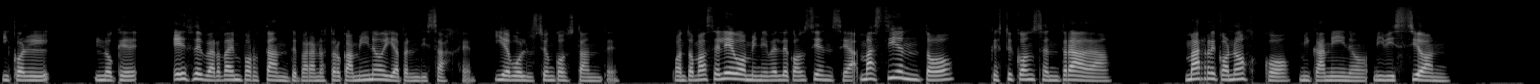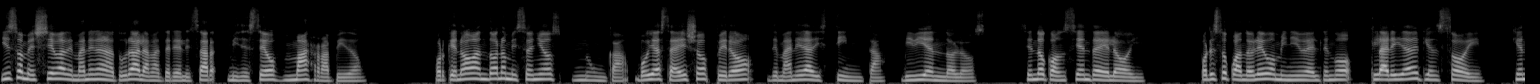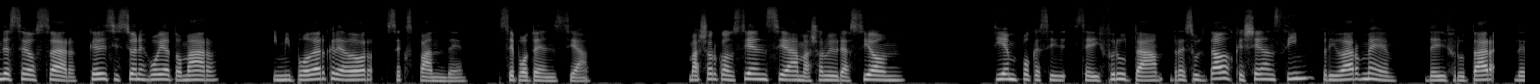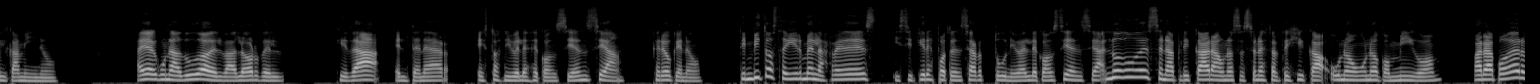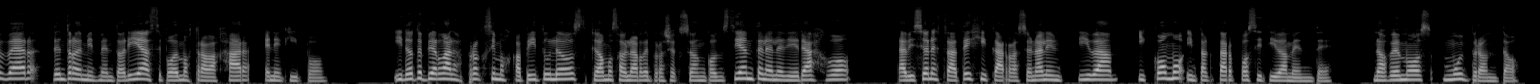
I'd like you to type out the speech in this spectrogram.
y con lo que es de verdad importante para nuestro camino y aprendizaje y evolución constante. Cuanto más elevo mi nivel de conciencia, más siento que estoy concentrada, más reconozco mi camino, mi visión. Y eso me lleva de manera natural a materializar mis deseos más rápido porque no abandono mis sueños nunca. Voy hacia ellos, pero de manera distinta, viviéndolos, siendo consciente del hoy. Por eso cuando elevo mi nivel tengo claridad de quién soy, quién deseo ser, qué decisiones voy a tomar y mi poder creador se expande, se potencia. Mayor conciencia, mayor vibración, tiempo que se, se, disfruta, resultados que llegan sin privarme de disfrutar del camino. ¿Hay alguna duda del valor del da el tener estos niveles de conciencia? Creo que no. Te invito a seguirme en las redes y si quieres potenciar tu nivel de conciencia, no dudes en aplicar a una sesión estratégica uno a uno conmigo para poder ver dentro de mis mentorías si podemos trabajar en equipo. Y no te pierdas los próximos capítulos que vamos a hablar de proyección consciente en el liderazgo, la visión estratégica, racional e intuitiva y cómo impactar positivamente. Nos vemos muy pronto.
